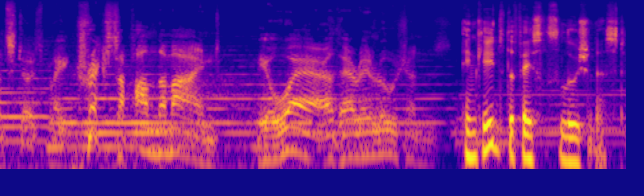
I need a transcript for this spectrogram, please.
Monsters play tricks upon the mind. Beware their illusions. Engage the Faceless Illusionist.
